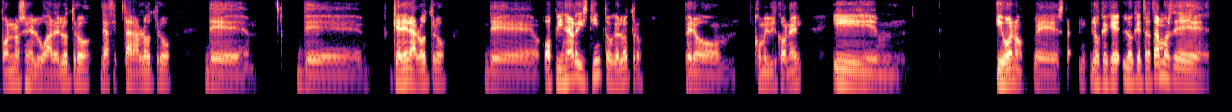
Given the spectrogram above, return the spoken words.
ponernos en el lugar del otro, de aceptar al otro, de, querer al otro, de opinar distinto que el otro, pero convivir con él. Y, bueno, lo, que, lo que tratamos de,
